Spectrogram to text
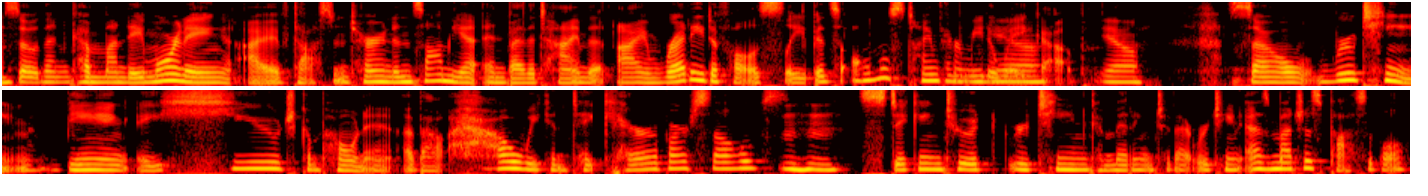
So then come Monday morning, I've tossed and turned insomnia. And by the time that I'm ready to fall asleep, it's almost time for me to Yeah. wake up. Yeah. So, routine being a huge component about how we can take care of ourselves, Mm-hmm. sticking to a routine, committing to that routine as much as possible,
